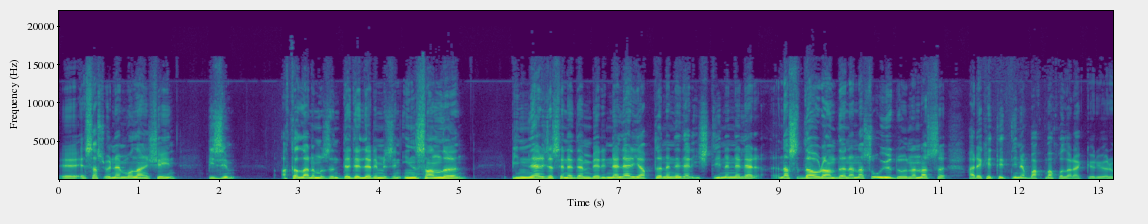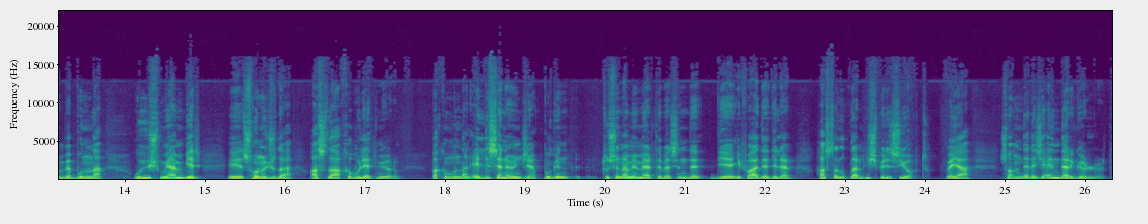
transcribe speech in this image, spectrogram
e, esas önemli olan şeyin bizim atalarımızın, dedelerimizin, insanlığın binlerce seneden beri neler yaptığına, neler içtiğine, neler nasıl davrandığına, nasıl uyuduğuna, nasıl hareket ettiğine bakmak olarak görüyorum ve bununla uyuşmayan bir e, sonucu da asla kabul etmiyorum. Bakın bundan 50 sene önce bugün tsunami mertebesinde diye ifade edilen hastalıkların hiçbirisi yoktu veya son derece ender görülürdü.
